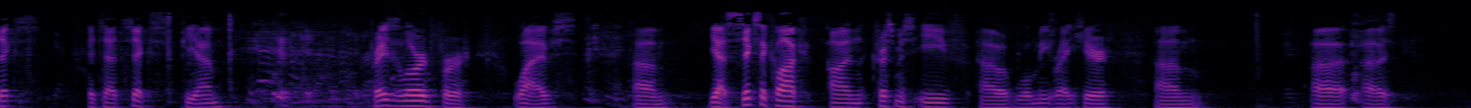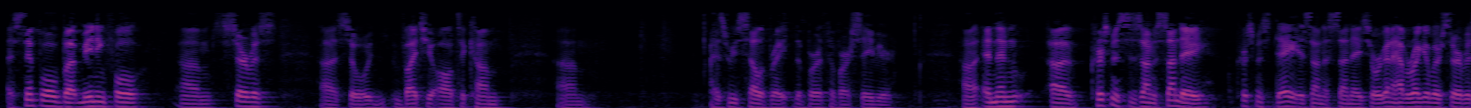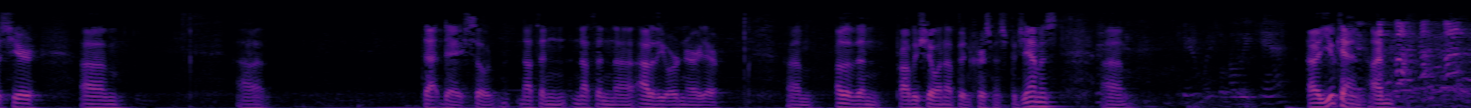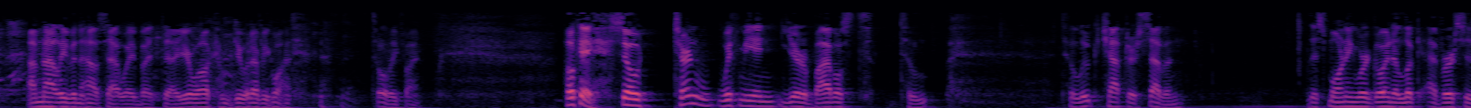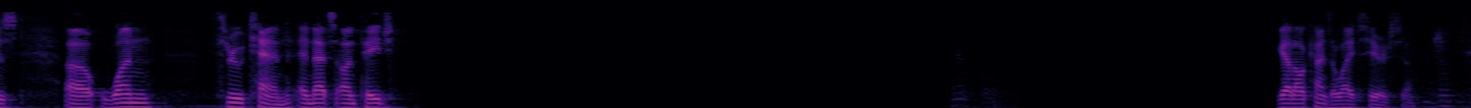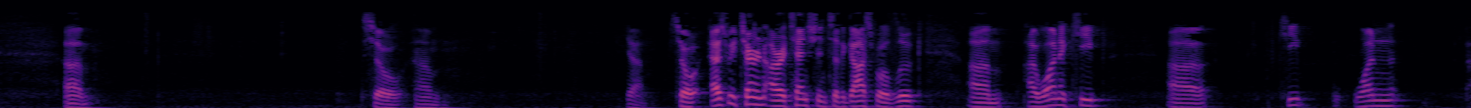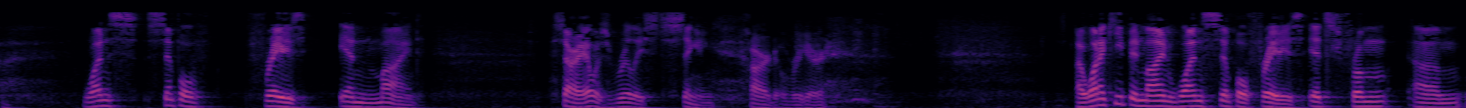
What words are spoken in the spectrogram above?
six. It's at 6 p.m. Praise the Lord for wives. Um, yes, six o'clock on Christmas Eve. Uh, we'll meet right here. Um, uh, a, a, simple but meaningful um, service. Uh, so we invite you all to come um, as we celebrate the birth of our Savior. Uh, and then uh, Christmas is on a Sunday. Christmas Day is on a Sunday, so we're going to have a regular service here um, uh, that day. So nothing, nothing uh, out of the ordinary there, um, other than probably showing up in Christmas pajamas. Um, uh, you can. I'm. I'm not leaving the house that way, but uh, you're welcome. Do whatever you want. totally fine. Okay, so turn with me in your Bibles to to Luke chapter seven. This morning we're going to look at verses uh, 1 through 10, and that's on page got all kinds of lights here, so. Um, so, um, yeah. So as we turn our attention to the Gospel of Luke, um, I want to keep uh, keep one one simple phrase in mind. Sorry, I was really singing hard over here. I want to keep in mind one simple phrase. It's from um,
